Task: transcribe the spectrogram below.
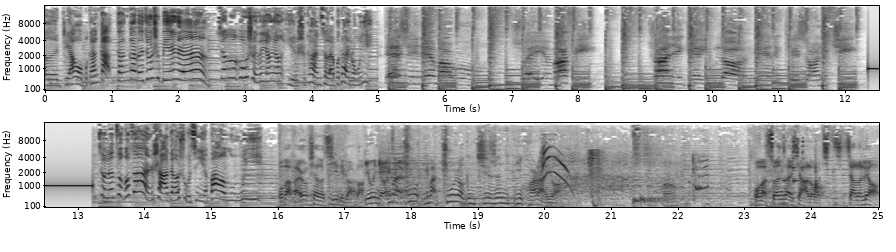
呃，只要我不尴尬，尴尬的就是别人。想喝口水的杨洋也是看起来不太容易。就连做个饭，沙雕属性也暴露无遗。我把白肉下到鸡里边了，因为你要你把猪你把猪肉跟鸡扔一块儿了又。嗯，我把酸菜下了，我加了料，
